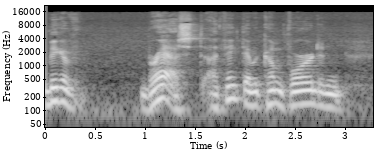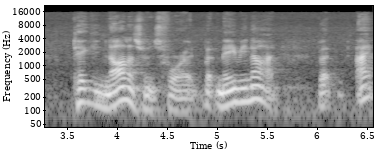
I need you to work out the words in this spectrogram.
big of breast, I think they would come forward and take acknowledgments for it, but maybe not. But I,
